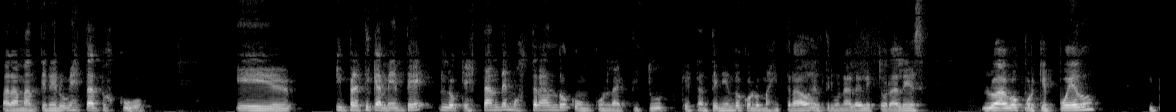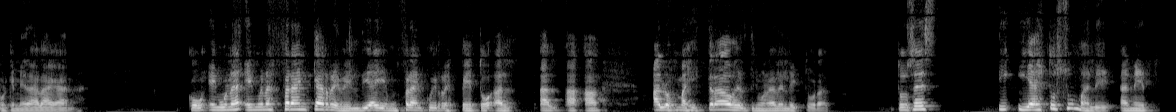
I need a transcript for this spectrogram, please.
para mantener un status quo. Eh, y prácticamente lo que están demostrando con, con, la actitud que están teniendo con los magistrados del Tribunal Electoral es, lo hago porque puedo y porque me da la gana. Con, en, una, en una franca rebeldía y en un franco irrespeto al, al, a, a, los magistrados del Tribunal Electoral. Entonces, y, y, a esto súmale, Anet,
